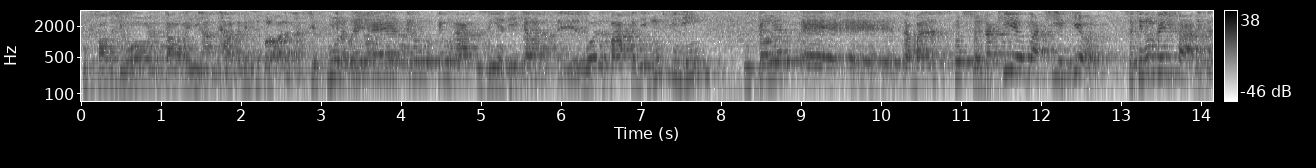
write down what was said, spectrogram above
por falta de óleo e tal aí. Nela, nela também circula óleo, né? Circula, tem, é, tem, um, tem um rasgozinho ali que ela, Ah, o óleo passa ali muito fininho, então é, é- é- é- trabalha nessas condições. Aqui eu bati aqui, ó, isso aqui não vem de fábrica.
